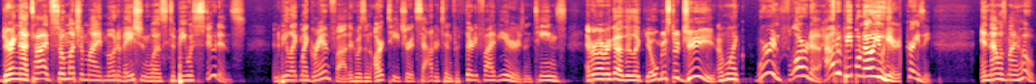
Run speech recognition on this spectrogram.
during that time, so much of my motivation was to be with students and to be like my grandfather, who was an art teacher at Souderton for 35 years. And teens, everywhere we go, they're like, yo, Mr. G. I'm like, we're in Florida. How do people know you here? Crazy. And that was my hope.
